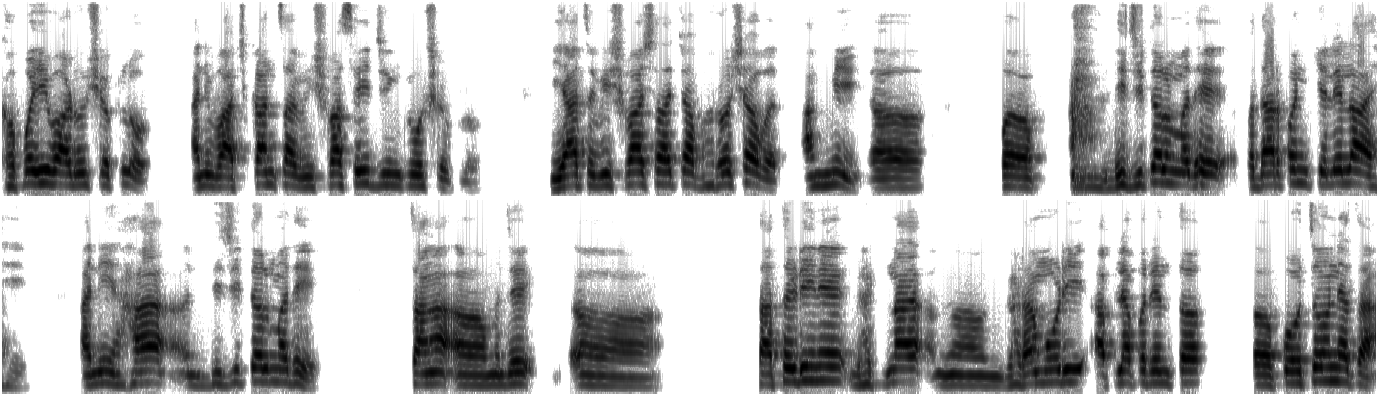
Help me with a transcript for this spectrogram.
खपही वाढवू शकलो आणि वाचकांचा विश्वासही जिंकवू शकलो. याच विश्वासाच्या भरोशावर आम्ही अ, प- डिजिटलमध्ये पदार्पण केलेलं आहे. आणि हा डिजिटलमध्ये चांगला म्हणजे तातडीने घटना घडामोडी आपल्यापर्यंत पोहोचवण्याचा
